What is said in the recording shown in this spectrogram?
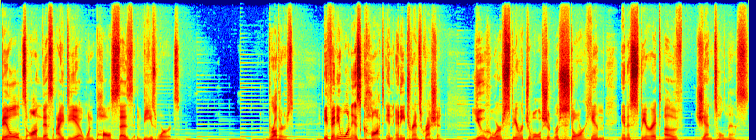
builds on this idea when Paul says these words Brothers, if anyone is caught in any transgression, you who are spiritual should restore him in a spirit of gentleness.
